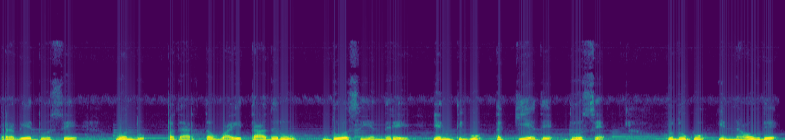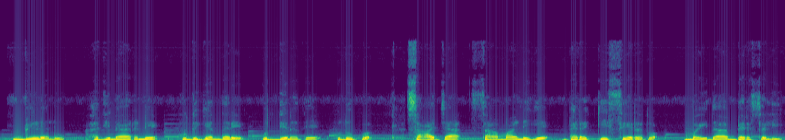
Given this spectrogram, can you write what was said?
ರವೆ ದೋಸೆ, ಒಂದು ಪದಾರ್ಥವಾಯಿತಾದರೂ ದೋಸೆ ಎಂದರೆ ಎಂದಿಗೂ ಅಕ್ಕಿಯದೇ ದೋಸೆ. ಹುದುಗು ಇನ್ನಾವುದೇ ಬೀಳಲು ಹದಿನಾರನೇ ಹುದುಗೆಂದರೆ ಉದ್ದಿನದೇ ಹುದುಗು ಸಾಜಾ ಸಾಮಾನಿಗೆ ಬೆರಕಿ ಸೇರದು, ಮೈದಾ ಬೆರೆಸಲಿ,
